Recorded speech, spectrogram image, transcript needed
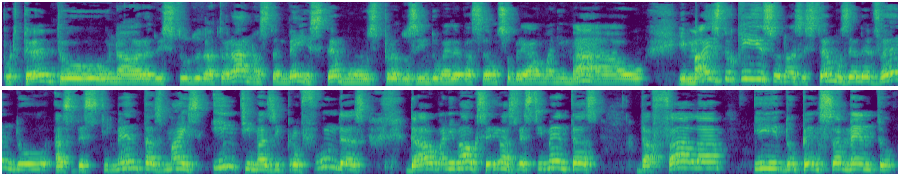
Portanto, na hora do estudo da Torá, nós também estamos produzindo uma elevação sobre a alma animal. E mais do que isso, nós estamos elevando as vestimentas mais íntimas e profundas da alma animal, que seriam as vestimentas da fala e do pensamento.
